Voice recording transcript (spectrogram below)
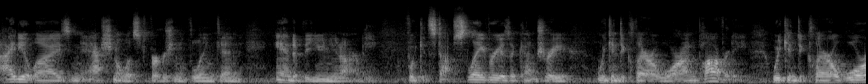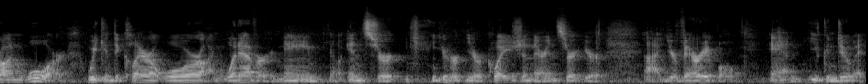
idealized nationalist version of Lincoln and of the Union Army. If we can stop slavery as a country, we can declare a war on poverty. We can declare a war on war. We can declare a war on whatever name, you know, insert your, your equation there, insert your, uh, your variable, and you can do it.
